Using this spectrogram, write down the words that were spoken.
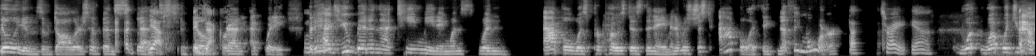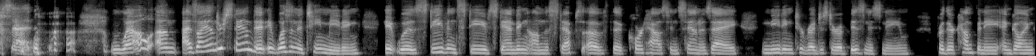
billions of dollars have been Uh, spent yes, to build exactly. brand equity. But Mhm. had you been in that team meeting when when Apple was proposed as the name, and it was just Apple, I think, nothing more. That's right. Yeah. What what would you have said? well, um, as I understand it, it wasn't a team meeting. It was Steve and Steve standing on the steps of the courthouse in San Jose, needing to register a business name for their company, and going,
